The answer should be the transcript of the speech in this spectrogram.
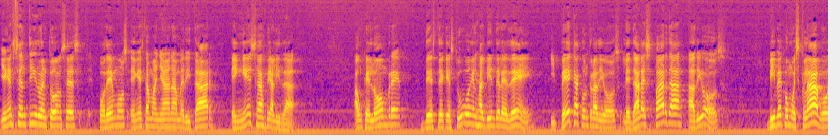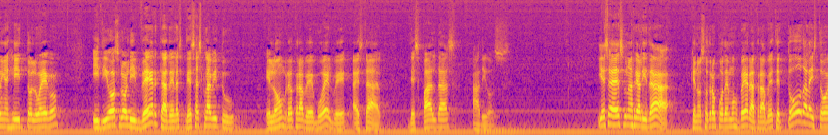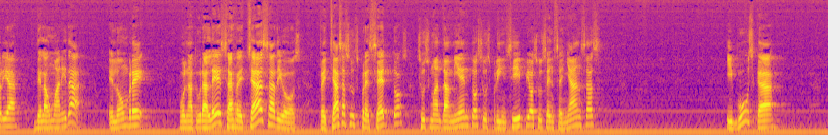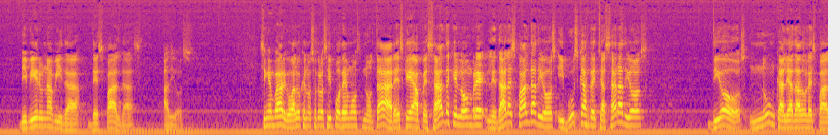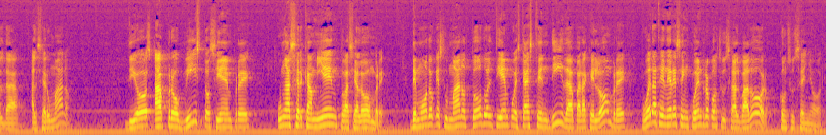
Y en ese sentido entonces podemos en esta mañana meditar en esa realidad. Aunque el hombre, desde que estuvo en el jardín del Edén, y peca contra Dios, le da la espalda a Dios, vive como esclavo en Egipto luego, y Dios lo liberta de, esa esclavitud, el hombre otra vez vuelve a estar de espaldas a Dios. Y esa es una realidad que nosotros podemos ver a través de toda la historia de la humanidad. El hombre por naturaleza rechaza a Dios, rechaza sus preceptos, sus mandamientos, sus principios, sus enseñanzas y busca vivir una vida de espaldas a Dios. Sin embargo, algo que nosotros sí podemos notar es que a pesar de que el hombre le da la espalda a Dios y busca rechazar a Dios, Dios nunca le ha dado la espalda al ser humano. Dios ha provisto siempre un acercamiento hacia el hombre, de modo que su mano todo el tiempo está extendida para que el hombre pueda tener ese encuentro con su Salvador, con su Señor.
